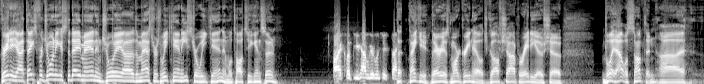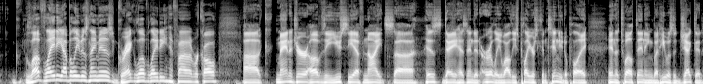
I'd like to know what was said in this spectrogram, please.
Greeny, uh, thanks for joining us today, man. Enjoy uh, the Masters weekend, Easter weekend, and we'll talk to you again soon. All right, Clip, you have a good one too. Thanks. Th- thank you. There is Mark Greenhalgh, Golf Shop Radio Show. Boy, that was something. Uh, Love Lady, I believe his name is Greg Love Lady, if I recall. Uh, manager of the UCF Knights. Uh, his day has ended early while these players continue to play in the 12th inning, but he was ejected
